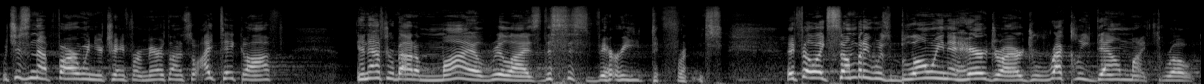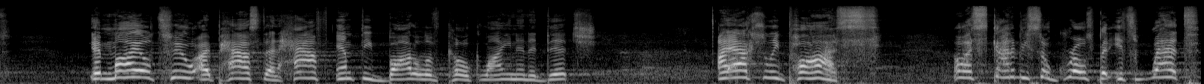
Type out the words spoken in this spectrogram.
which isn't that far when you're training for a marathon. So I take off. And after about a mile, realize this is very different. It felt like somebody was blowing a hair dryer directly down my throat. At mile two, I passed a half empty bottle of Coke lying in a ditch. I actually paused. Oh, it's got to be so gross, but it's wet.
